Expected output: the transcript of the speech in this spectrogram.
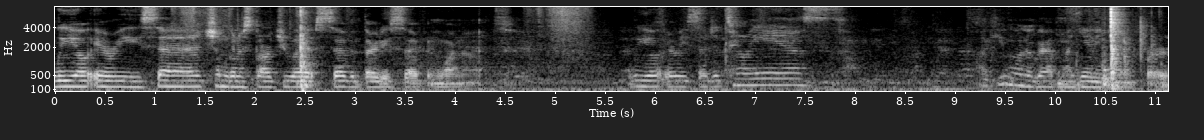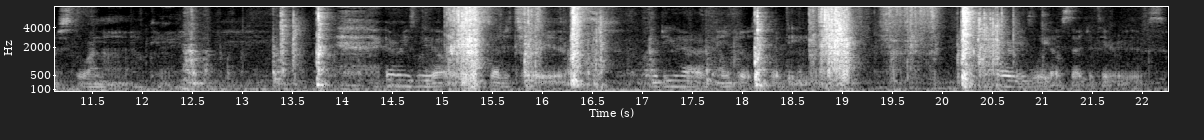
Leo, Aries, Sag. I'm gonna start you at 737. Why not? Leo, Aries, Sagittarius. I keep wanting to grab my yin and yang first. Why not? Okay. Aries, Leo, Sagittarius. What do you have, angels for these? Aries, Leo, Sagittarius.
